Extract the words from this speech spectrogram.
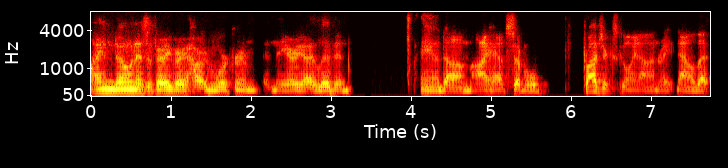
I am known as a very, very hard worker in, in the area I live in. And um, I have several projects going on right now that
